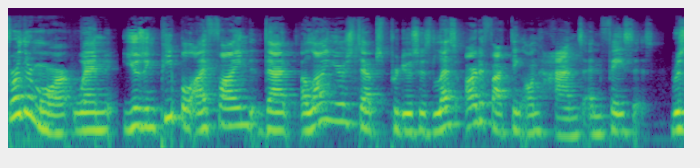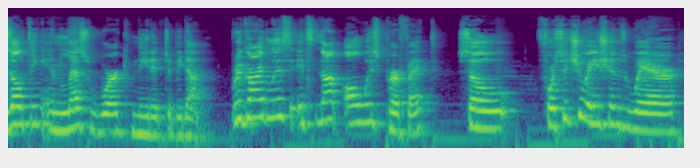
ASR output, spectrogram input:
Furthermore, when using people, I find that Align Your Steps produces less artifacting on hands and faces, resulting in less work needed to be done. Regardless, it's not always perfect, so for situations where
